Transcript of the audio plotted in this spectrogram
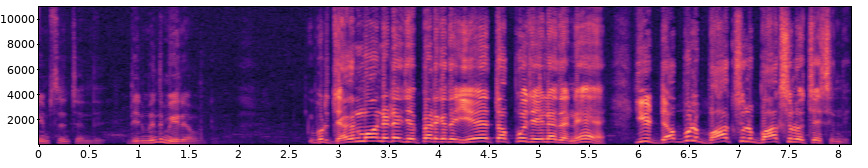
హింసించింది. దీని మీద మీరేమంటారు? ఇప్పుడు జగన్మోహన్ రెడ్డి చెప్పాడు కదా ఏ తప్పు చేయలేదని. ఈ డబ్బులు బాక్సులు బాక్సులు వచ్చేసింది.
